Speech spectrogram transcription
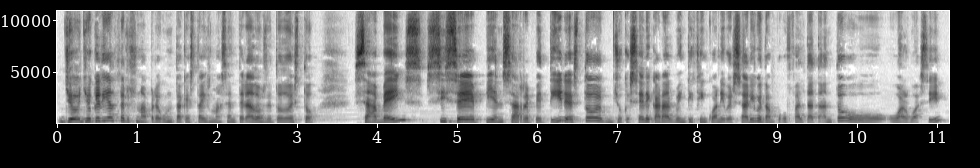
Yo, yo quería haceros una pregunta que estáis más enterados de todo esto. ¿Sabéis si se piensa repetir esto, yo qué sé, de cara al 25 aniversario, que tampoco falta tanto, o, o algo así?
